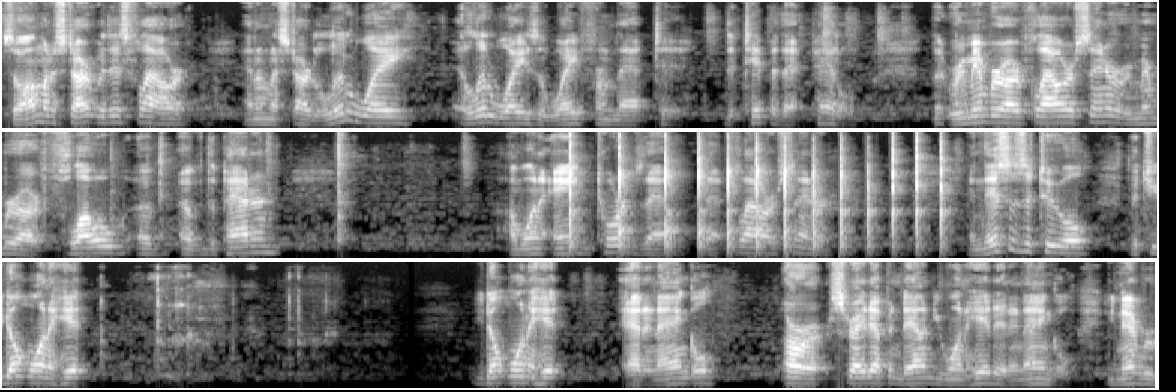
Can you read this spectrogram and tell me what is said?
So I'm going to start with this flower, and I'm going to start a little way, a little ways away from that, to the tip of that petal. But remember our flower center. Remember our flow of, of the pattern. I want to aim towards that that flower center. And this is a tool that you don't want to hit. You don't want to hit at an angle or straight up and down. You want to hit at an angle. You never.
